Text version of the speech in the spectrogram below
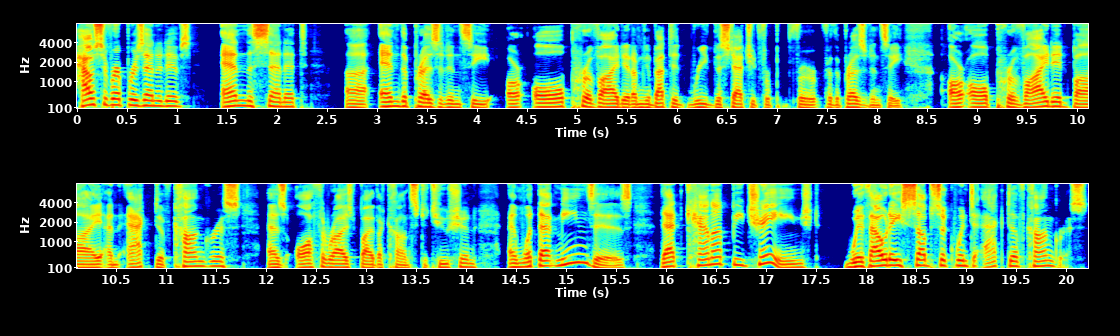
House of Representatives and the Senate uh, and the presidency are all provided. I'm about to read the statute for, for, for the presidency, are all provided by an act of Congress as authorized by the Constitution. And what that means is that cannot be changed without a subsequent act of Congress,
